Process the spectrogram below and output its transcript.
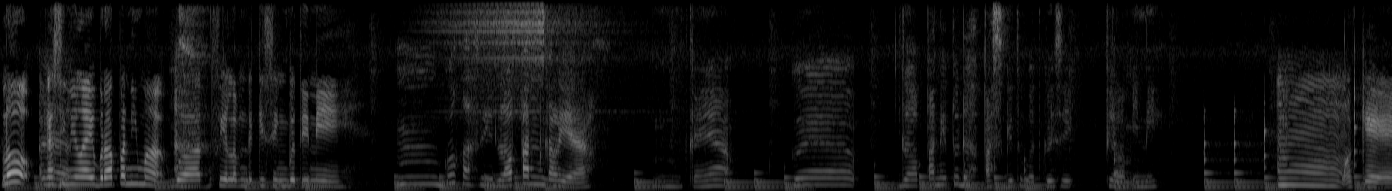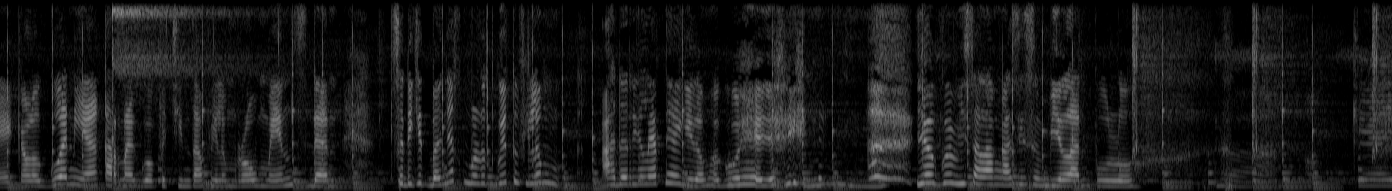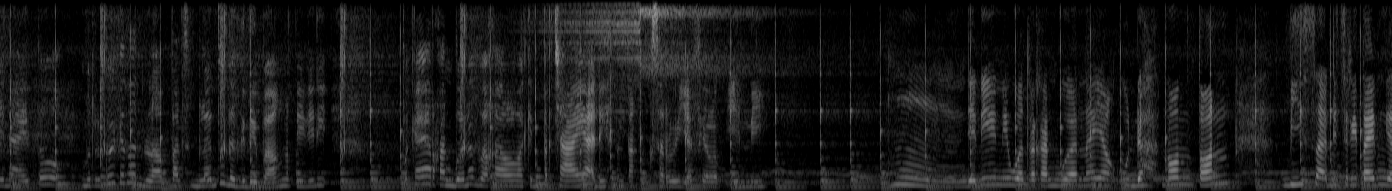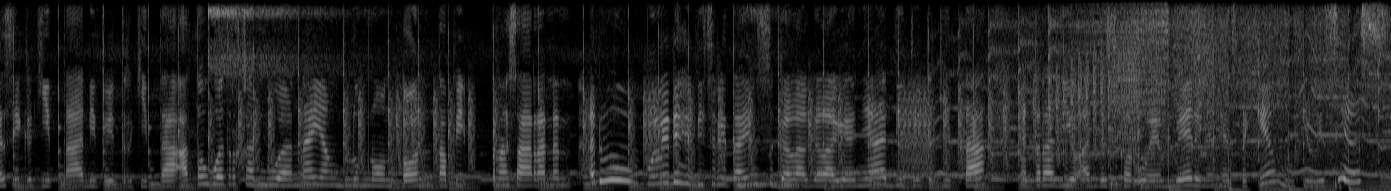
lo kasih nilai berapa nih mak buat film The Kissing Booth ini? Hmm, gue kasih 8 kali ya. Hmm, kayaknya gue 8 itu udah pas gitu buat gue sih film ini. Hmm, oke. Kalau gue nih ya, karena gue pecinta film romance dan sedikit banyak menurut gue tuh film ada relate-nya gitu sama gue. Jadi ya gue bisa lah ngasih 90. Wah, Oke, nah itu menurut gue kita 8 9 tuh udah gede banget ya. Jadi kayak rekan Buana bakal makin percaya deh tentang serunya film ini. Hmm, jadi ini buat rekan Buana yang udah nonton bisa diceritain gak sih ke kita di Twitter kita atau buat rekan Buana yang belum nonton tapi penasaran dan aduh boleh deh diceritain segala-galanya di Twitter kita @radio underscore UMB dengan hashtagnya Movielicious.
